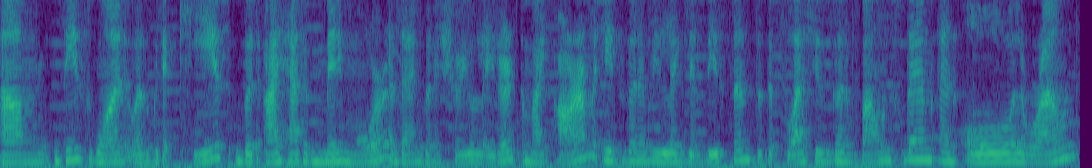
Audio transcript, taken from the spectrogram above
um, this one was with a kiss but I had many more that I'm gonna show you later. My arm it's gonna be like the distance that the flash is gonna bounce them and all around.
